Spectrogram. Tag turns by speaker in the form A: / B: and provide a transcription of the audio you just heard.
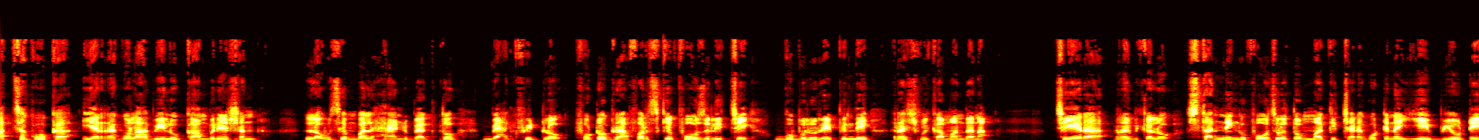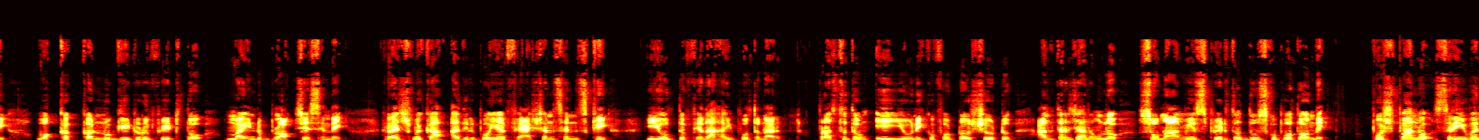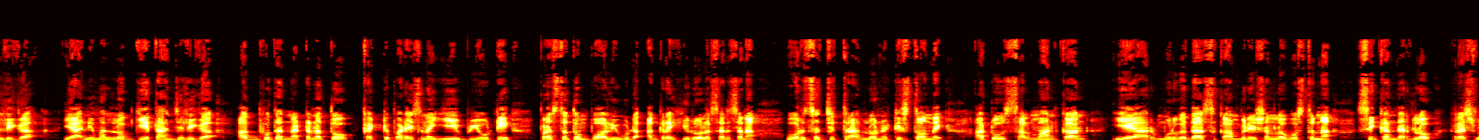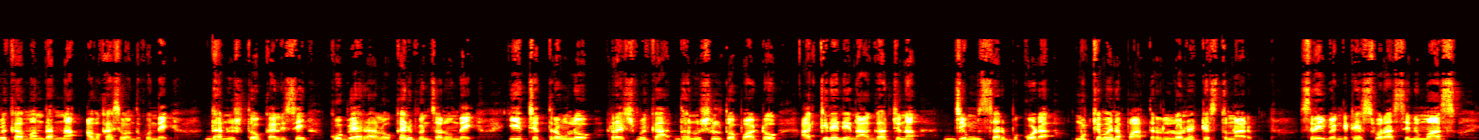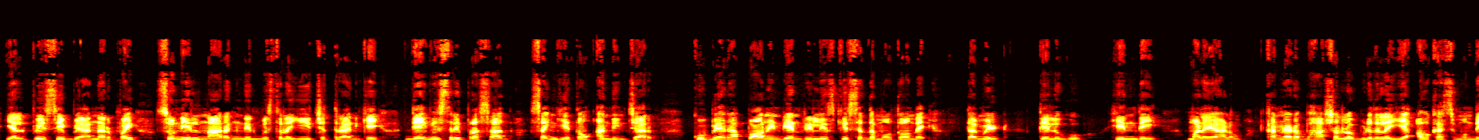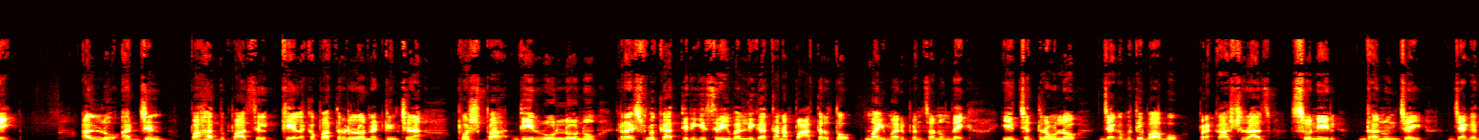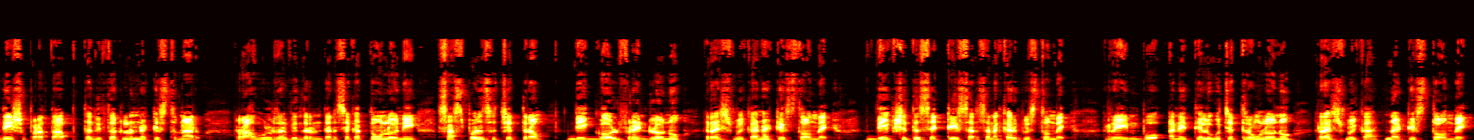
A: పచ్చకోక ఎర్ర గులాబీలు combination love symbol hand బ్యాగ్తో బ్యాక్ ఫిట్లో ఫోటోగ్రాఫర్స్కి ఫోజులిచ్చి గుబులు రేపింది రష్మిక మందన. చీర రవికలో స్టన్నింగ్ ఫోజులతో మతి చెడగొట్టిన ఈ బ్యూటీ ఒక్క కన్నుగీటుడు ఫీట్తో మైండ్ బ్లాక్ చేసింది. రష్మిక అదిరిపోయే ఫ్యాషన్ సెన్స్కి యూత్ ఫిదా అయిపోతున్నారు. ప్రస్తుతం ఈ యూనిక్ ఫోటోషూట్ అంతర్జాలంలో సునామీ స్పీడ్తో దూసుకుపోతోంది. పుష్పలో శ్రీవల్లిగా యానిమల్లో గీతాంజలిగా అద్భుత నటనతో కట్టిపడేసిన ఈ బ్యూటీ ప్రస్తుతం బాలీవుడ్ అగ్ర హీరోల సరసన వరుస చిత్రాల్లో నటిస్తోంది. అటు సల్మాన్ ఖాన్ ఏఆర్ మురుగదాస్ కాంబినేషన్లో వస్తున్న సికందర్లో రష్మిక మందన్న అవకాశం అందుకుంది. ధనుష్తో కలిసి కుబేరాలో కనిపించనుంది. ఈ చిత్రంలో రష్మిక ధనుషులతో పాటు అక్కినేని నాగార్జున జిమ్ సర్బ్ కూడా ముఖ్యమైన పాత్రల్లో నటిస్తున్నారు. శ్రీ వెంకటేశ్వర సినిమాస్ ఎల్పిసి బ్యానర్పై సునీల్ నారంగ్ నిర్మిస్తున్న ఈ చిత్రానికి దేవిశ్రీ ప్రసాద్ సంగీతం అందించారు. కుబేరా పాన్ ఇండియన్ రిలీజ్కి సిద్ధమవుతోంది. తమిళ్ తెలుగు హిందీ మలయాళం కన్నడ భాషల్లో విడుదలయ్యే అవకాశం ఉంది అల్లు అర్జున్ ఫహద్ పాసిల్ కీలక పాత్రల్లో నటించిన పుష్ప ది రూల్లోనూ రష్మిక తిరిగి శ్రీవల్లిగా తన పాత్రతో మైమరిపించనుంది. ఈ చిత్రంలో జగపతి బాబు ప్రకాష్ రాజ్ సునీల్ ధనుంజయ్ జగదీష్ ప్రతాప్ తదితరులు నటిస్తున్నారు. రాహుల్ రవీంద్రన్ దర్శకత్వంలోని సస్పెన్స్ చిత్రం ది గర్ల్ ఫ్రెండ్లోనూ రష్మిక నటిస్తోంది. దీక్షిత్ శెట్టి సరసన కనిపిస్తుంది. రెయిన్బో అనే తెలుగు చిత్రంలోనూ రష్మిక నటిస్తోంది.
